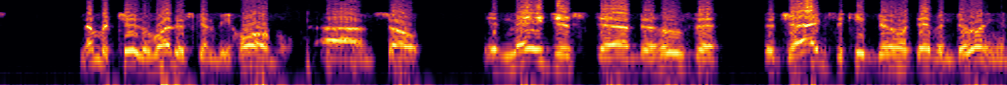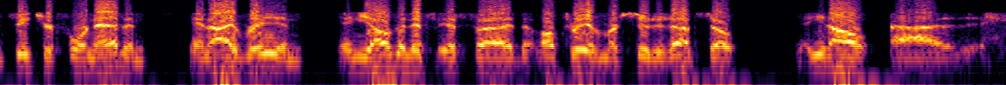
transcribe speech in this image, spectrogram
Number two, the weather's going to be horrible. uh, so it may just uh, behoove the the Jags to keep doing what they've been doing and feature Fournette and and Ivory and and Yeldon if if uh, all three of them are suited up. So, you know, uh,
